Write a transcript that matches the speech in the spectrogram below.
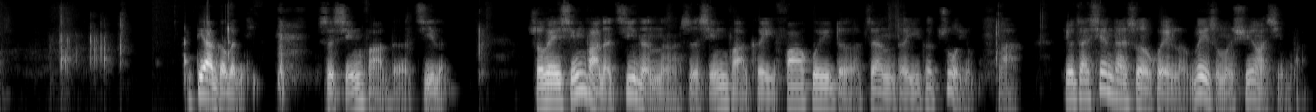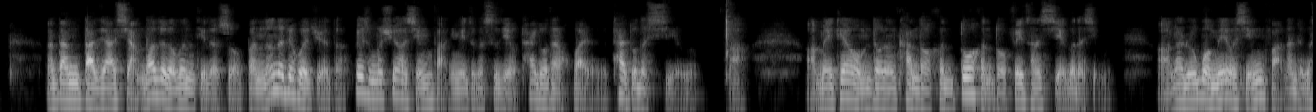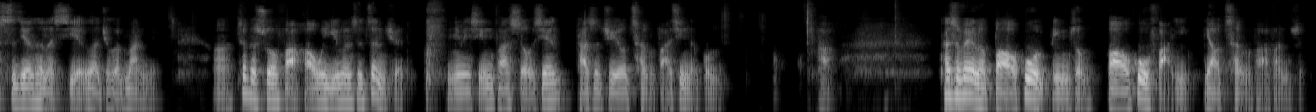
第二个问题是刑法的机能。所谓刑法的机能呢，是刑法可以发挥的这样的一个作用啊。就在现代社会了，为什么需要刑法？那当大家想到这个问题的时候，本能的就会觉得，为什么需要刑法？因为这个世界有太多的坏人，有太多的邪恶啊。啊，每天我们都能看到很多很多非常邪恶的行为，啊，那如果没有刑法，那这个世界上的邪恶就会蔓延，啊，这个说法毫无疑问是正确的，因为刑法首先它是具有惩罚性的功能，啊，它是为了保护民众、保护法益，要惩罚犯罪，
